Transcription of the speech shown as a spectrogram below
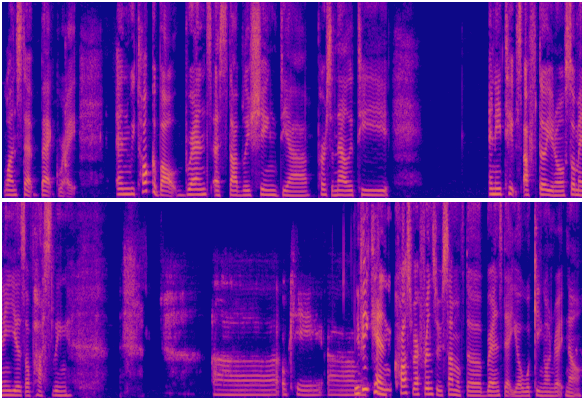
one step back, right? And we talk about brands establishing their personality. Any tips after, you know, so many years of hustling? uh okay um Maybe you can cross reference with some of the brands that you're working on right now.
